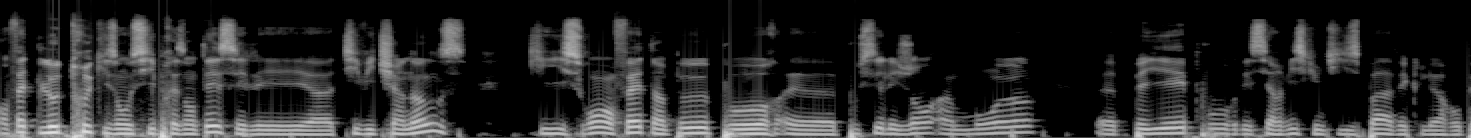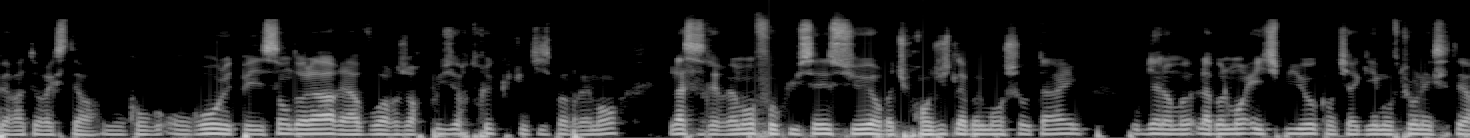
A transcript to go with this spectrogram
En fait, l'autre truc qu'ils ont aussi présenté, c'est les euh, TV channels qui seront en fait un peu pour euh, pousser les gens à moins euh, payer pour des services qu'ils n'utilisent pas avec leur opérateur, etc. Donc en, gros, au lieu de payer 100 dollars et avoir genre plusieurs trucs que tu n'utilises pas vraiment, là, ce serait vraiment focusé sur bah, tu prends juste l'abonnement Showtime ou bien l'abonnement HBO quand il y a Game of Thrones, etc.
